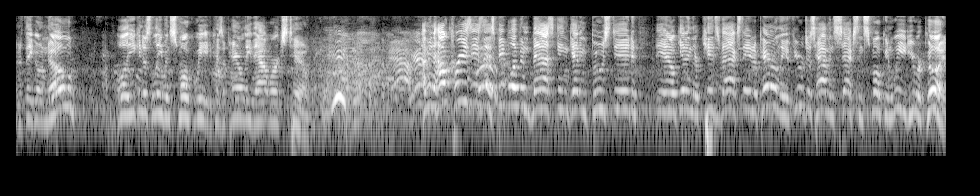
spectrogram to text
And if they go, no, well, you can just leave and smoke weed because apparently that works too. I mean, how crazy is this? People have been masking, getting boosted, you know, getting their kids vaccinated. Apparently, if you were just having sex and smoking weed, you were good.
